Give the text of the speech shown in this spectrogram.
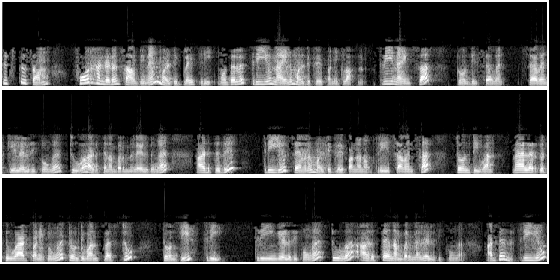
sixth sum four hundred and seventy nine multiply three முதல்ல த்ரீயும் நைனும் மல்டிப்ளை பண்ணிக்கலாம். Three nine are twenty seven seven கீழே எழுதிக்கோங்க. டூவை அடுத்த நம்பர் மேலே எழுதுங்க. அடுத்தது த்ரீயும் செவனும் மல்டிப்ளை பண்ணணும். Three seven are twenty one மேலே இருக்க டூ ஆட் பண்ணிக்கோங்க. Twenty one plus two twenty three three இங்கே எழுதிக்கோங்க. டூவை அடுத்த நம்பர் மேலே எழுதிக்கோங்க. அடுத்து இந்த த்ரீயும்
